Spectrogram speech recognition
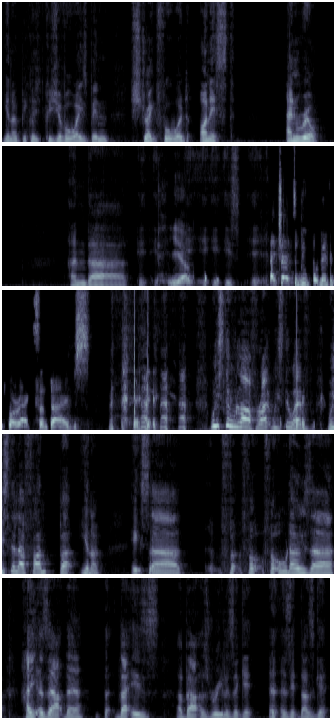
you know, because because you've always been straightforward, honest, and real. And uh, it, yeah, it, it, I try to be politically correct sometimes. we still laugh, right? We still have we still have fun, but you know, it's uh, for for for all those uh, haters out there. That that is about as real as it get as it does get.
